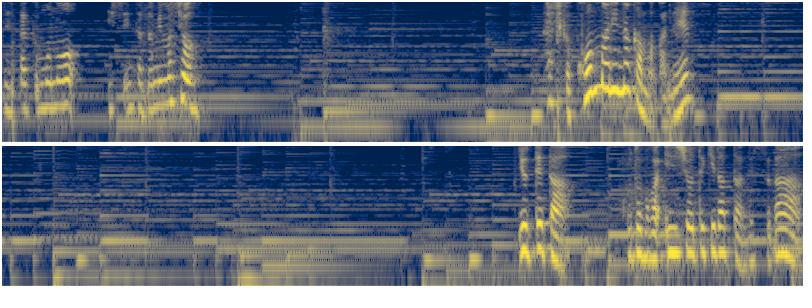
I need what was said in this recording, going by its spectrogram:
洗濯物を一緒に畳みましょう。確か、こんまり仲間がね、言ってた言葉が印象的だったんですが、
